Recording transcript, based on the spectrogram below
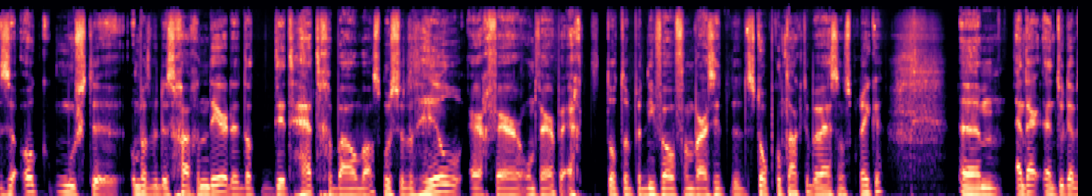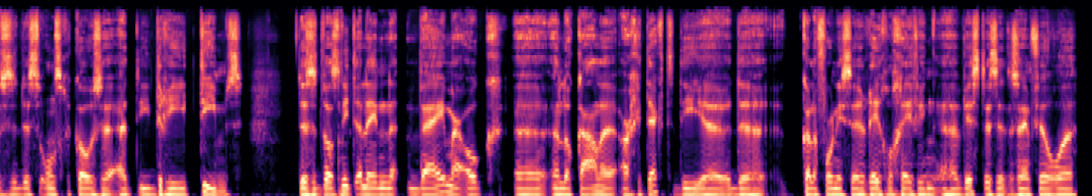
ze ook moesten, omdat we dus garandeerden dat dit het gebouw was, moesten we dat heel erg ver ontwerpen. Echt tot op het niveau van waar zitten de stopcontacten, bij wijze van spreken. Um, en, daar, en toen hebben ze dus ons gekozen uit die drie teams. Dus het was niet alleen wij, maar ook uh, een lokale architect die uh, de Californische regelgeving uh, wist. Dus er zijn veel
